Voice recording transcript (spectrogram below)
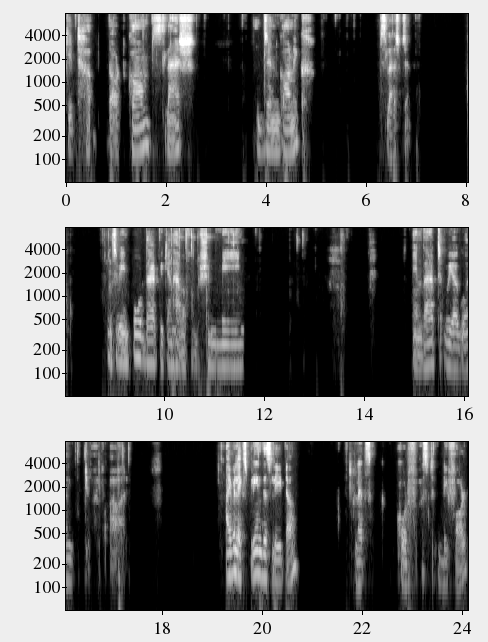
github.com slash gin-gonic slash gin. Once we import that we can have a function main. In that we are going to have our I will explain this later. Let's code first default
